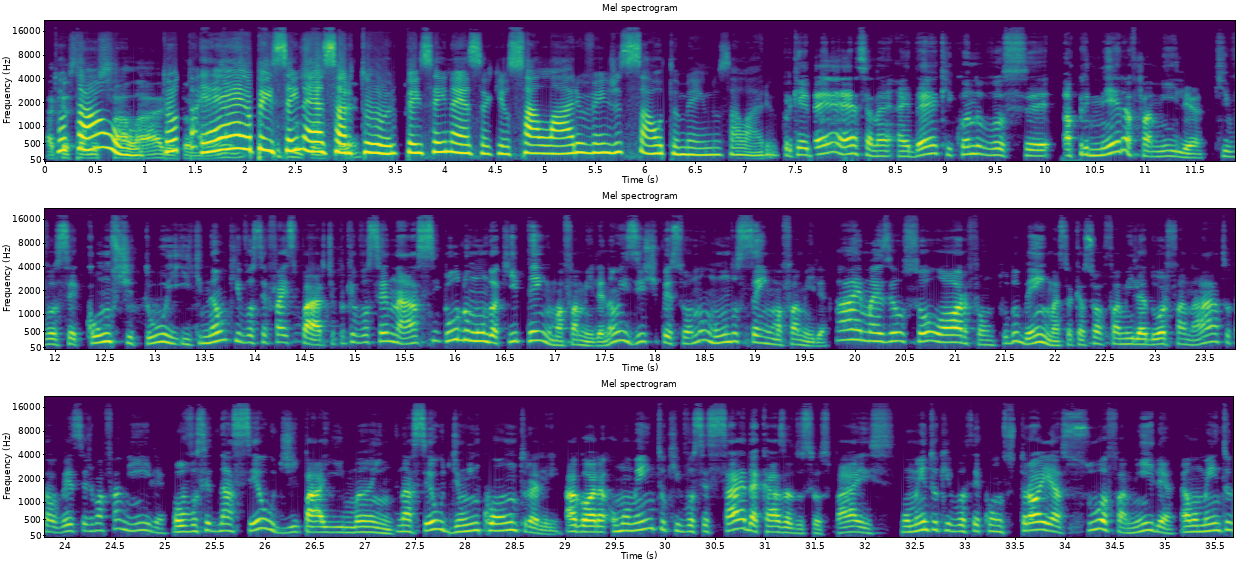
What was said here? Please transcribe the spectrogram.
A questão do Total. salário total. também. É, eu pensei nessa. Arthur. Pensei nessa, que o salário vem de sal também no salário. Porque a ideia é essa, né? A ideia é que quando você. A primeira família que você constitui e que não que você faz parte, porque você nasce, todo mundo aqui tem uma família. Não existe pessoa no mundo sem uma família. Ai, mas eu sou órfão. Tudo bem, mas só que a sua família do orfanato talvez seja uma família. Ou você nasceu de pai e mãe, nasceu de um encontro ali. Agora, o momento que você sai da casa dos seus pais, o momento que você constrói a sua família, é o momento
